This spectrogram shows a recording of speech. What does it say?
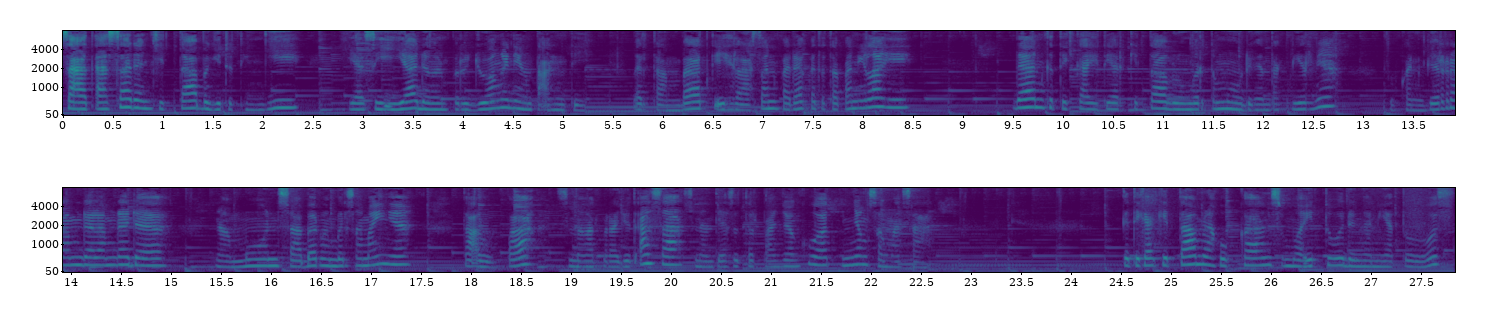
Saat asa dan cita begitu tinggi, hiasi ia dengan perjuangan yang tak henti, bertambat keikhlasan pada ketetapan ilahi. Dan ketika ikhtiar kita belum bertemu dengan takdirnya, bukan geram dalam dada, namun sabar membersamainya. Tak lupa semangat merajut asa senantiasa terpanjang kuat menyongsong masa. Ketika kita melakukan semua itu dengan niat tulus,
